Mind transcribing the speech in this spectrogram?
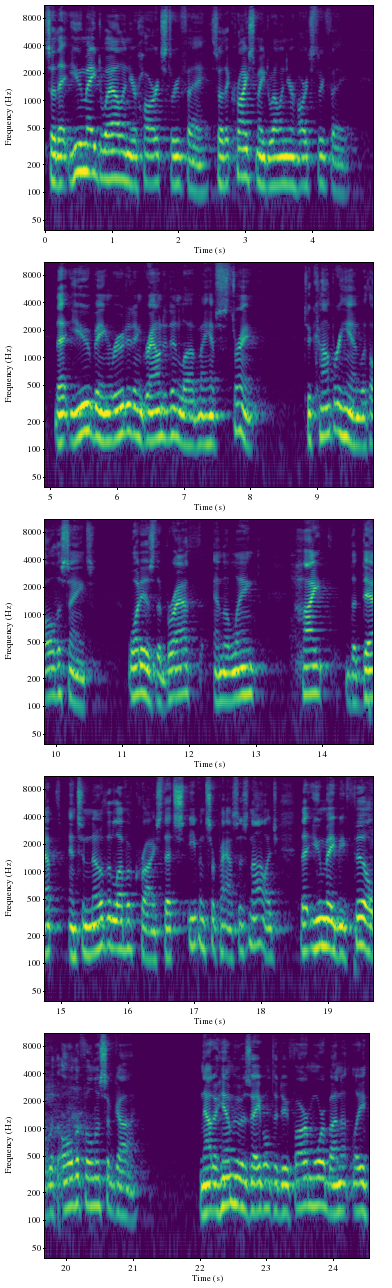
so that you may dwell in your hearts through faith, so that Christ may dwell in your hearts through faith, that you, being rooted and grounded in love, may have strength to comprehend with all the saints what is the breadth and the length, height, the depth, and to know the love of Christ that even surpasses knowledge, that you may be filled with all the fullness of God. Now, to him who is able to do far more abundantly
